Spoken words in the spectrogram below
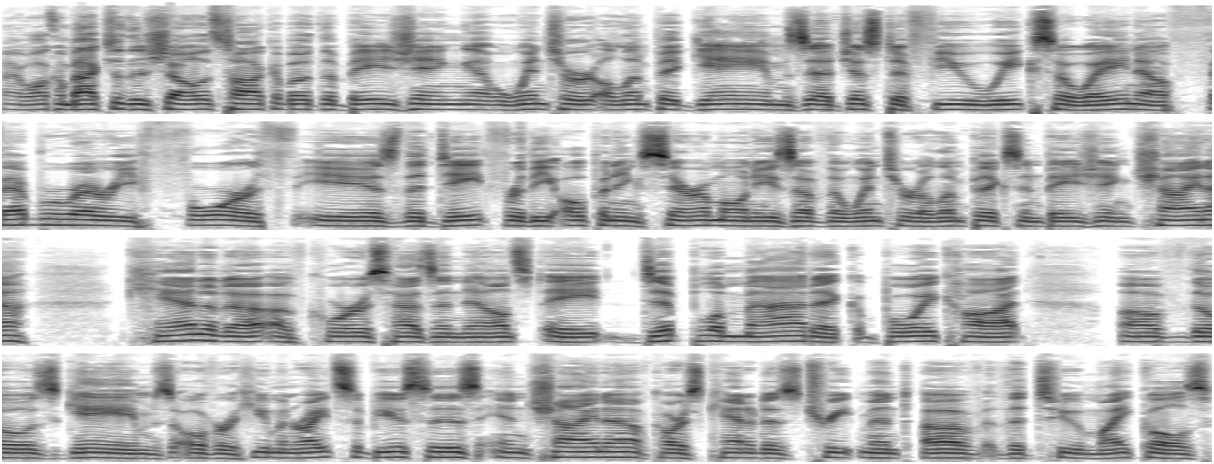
All right, welcome back to the show. Let's talk about the Beijing Winter Olympic Games. Uh, just a few weeks away now. February 4th is the date for the opening ceremonies of the Winter Olympics in Beijing, China. Canada, of course, has announced a diplomatic boycott of those games over human rights abuses in China. Of course, Canada's treatment of the two Michaels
